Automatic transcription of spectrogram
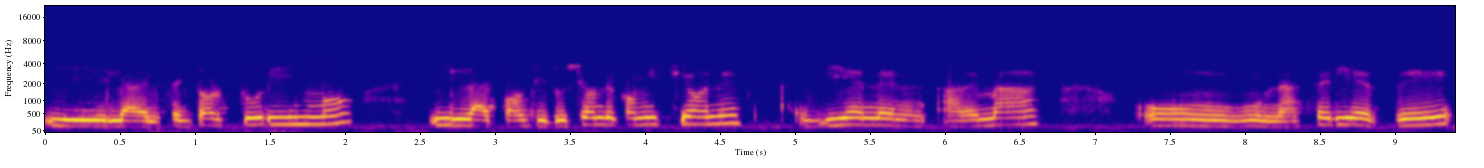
y la del sector turismo y la constitución de comisiones, vienen además una serie de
